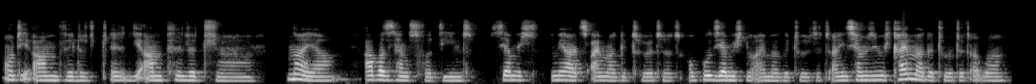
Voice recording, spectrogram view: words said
Und die armen Village, äh, die armen Pillager. Naja, aber sie haben es verdient. Sie haben mich mehr als einmal getötet. Obwohl sie haben mich nur einmal getötet. Eigentlich haben sie mich keinmal getötet, aber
